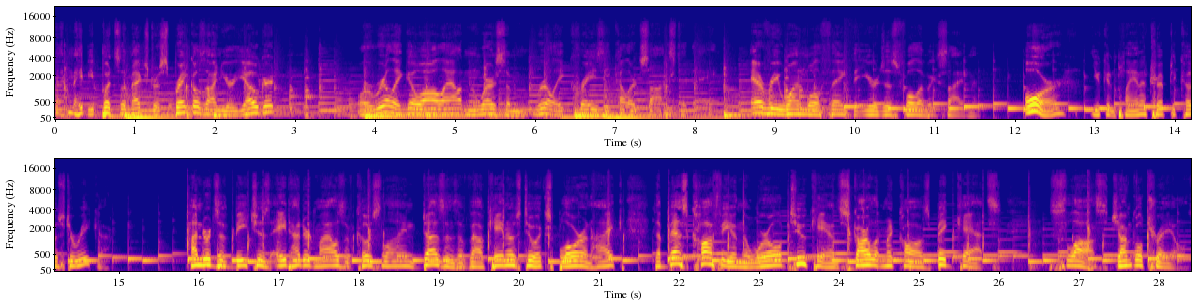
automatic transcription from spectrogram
maybe put some extra sprinkles on your yogurt, or really go all out and wear some really crazy colored socks today. Everyone will think that you're just full of excitement. Or you can plan a trip to Costa Rica. Hundreds of beaches, 800 miles of coastline, dozens of volcanoes to explore and hike, the best coffee in the world, toucans, scarlet macaws, big cats, sloths, jungle trails,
